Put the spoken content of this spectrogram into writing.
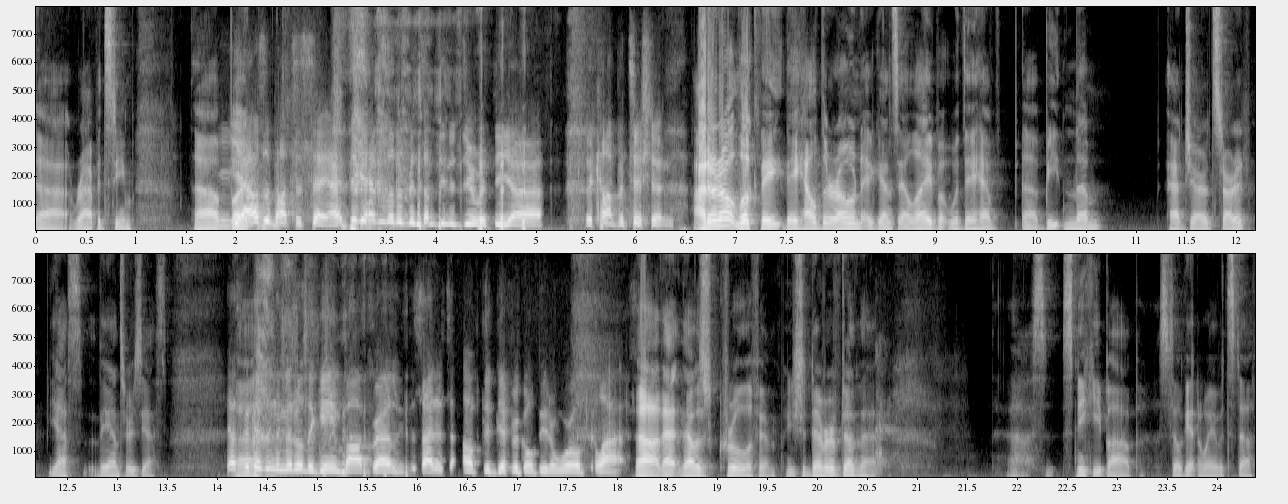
uh, Rapids team. Uh, but, yeah, I was about to say. I think it had a little bit something to do with the uh, the competition. I don't know. Look, they they held their own against LA, but would they have uh, beaten them at Jared started? Yes. The answer is yes. That's because uh, in the middle of the game, Bob Bradley decided to up the difficulty to world class. Ah, that that was cruel of him. He should never have done that. Uh, sneaky Bob, still getting away with stuff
